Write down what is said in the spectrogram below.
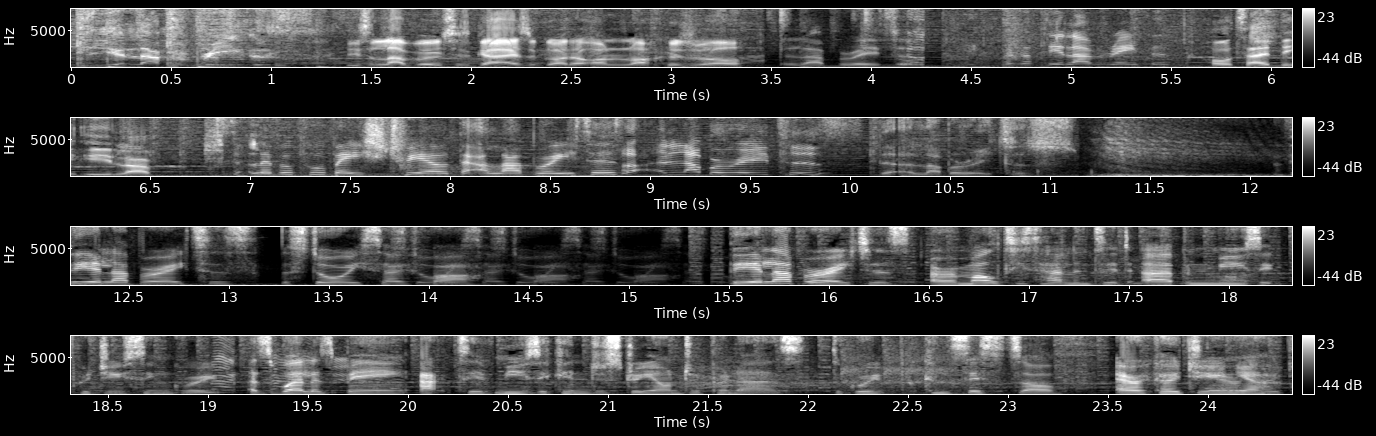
The E-Laborators. These E-Laborators guys have got it on lock as well. E-Laborators. We got the E-Laborators. Hold tight the E-Lab. Liverpool based trio, the E-Laborators. E-Laborators. The E-Laborators. The E-Laborators, the story so far. The E-Laborators are a multi talented urban music producing group, as well as being active music industry entrepreneurs. The group consists of Erico Jr.,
